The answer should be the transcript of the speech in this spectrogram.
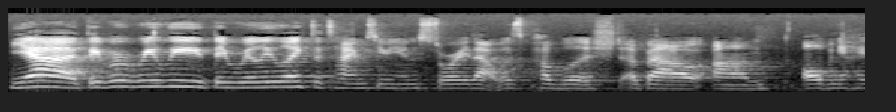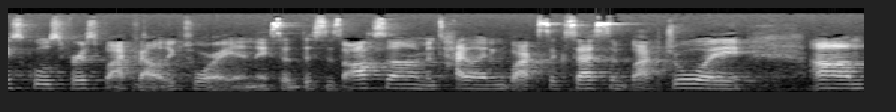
Yeah, they were really they really liked the Times Union story that was published about um, Albany High School's first Black valedictorian. They said this is awesome. It's highlighting Black success and Black joy. Um,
